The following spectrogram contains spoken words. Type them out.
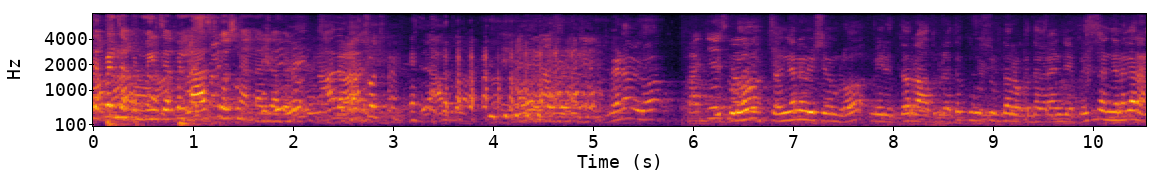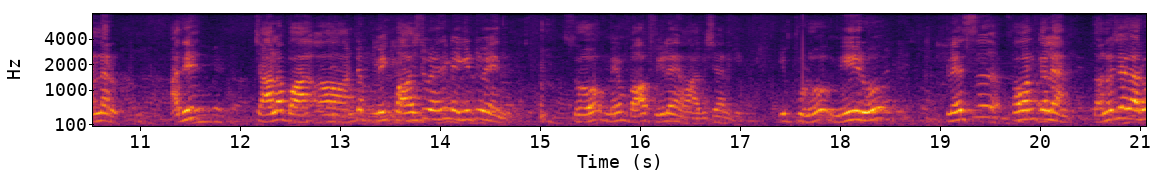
చెప్పండి చెప్పండి. మీరు చెప్పండి. లాస్ట్ క్వశ్చన్ అన్నారు మేడం ఇప్పుడు సంజన విషయంలో మీరు ఇద్దరు రాత్రులు అయితే కూర్చుంటారు ఒక దగ్గర అని చెప్పేసి సంజన గారు అన్నారు. అది చాలా బా అంటే మీకు పాజిటివ్ అయింది నెగిటివ్ అయింది. సో మేము బాగా ఫీల్ అయ్యాం ఆ విషయానికి. ఇప్పుడు మీరు ప్లస్ పవన్ కళ్యాణ్ తనుజ గారు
